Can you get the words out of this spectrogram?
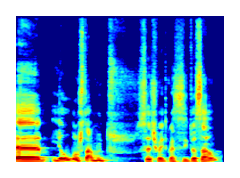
Uh, e ele não está muito satisfeito com essa situação.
